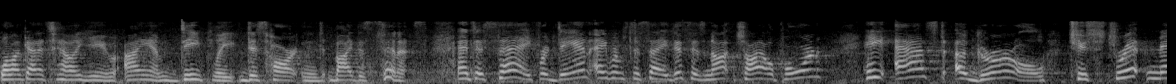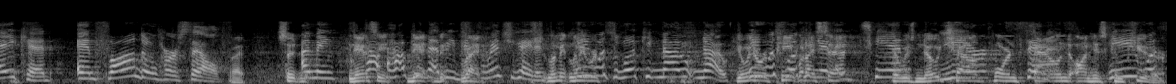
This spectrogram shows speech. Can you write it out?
Well, I've got to tell you, I am deeply disheartened by the sentence. And to say, for Dan Abrams to say this is not child porn, he asked a girl to strip naked and fondle herself. Right. So, I mean, Nancy, how, how can that be differentiated? Right. Let me, let me he was looking, no, no. You want me to repeat what I said? There was no child porn sentence. found on his computer.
